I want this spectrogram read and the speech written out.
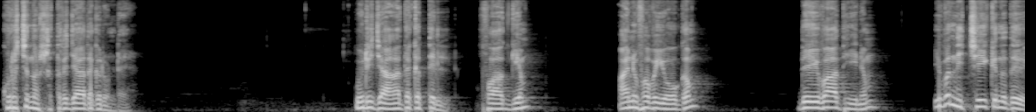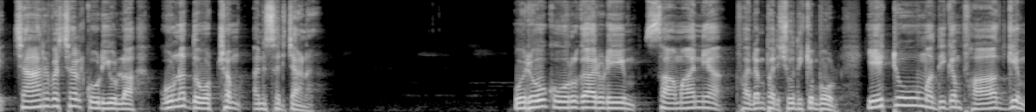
കുറച്ച് നക്ഷത്രജാതകരുണ്ട് ഒരു ജാതകത്തിൽ ഭാഗ്യം അനുഭവയോഗം ദൈവാധീനം ഇവ നിശ്ചയിക്കുന്നത് ചാരവശാൽ കൂടിയുള്ള ഗുണദോഷം അനുസരിച്ചാണ്. ഓരോ കൂറുകാരുടെയും സാമാന്യ ഫലം പരിശോധിക്കുമ്പോൾ ഏറ്റവും അധികം ഭാഗ്യം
